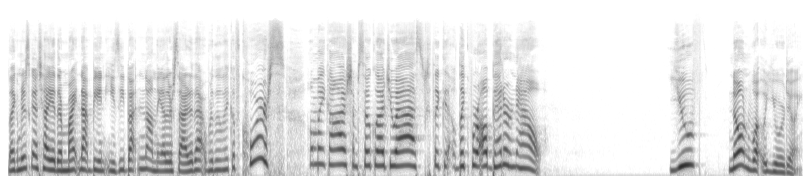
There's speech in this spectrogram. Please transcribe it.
Like, I'm just going to tell you, there might not be an easy button on the other side of that where they're like, of course. Oh my gosh, I'm so glad you asked. Like, like we're all better now. You've known what you were doing.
